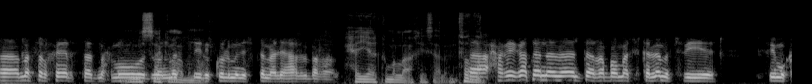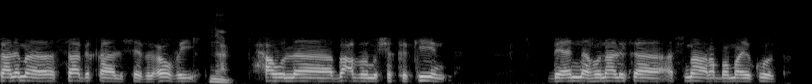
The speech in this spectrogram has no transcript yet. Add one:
آه، مساء الخير أستاذ محمود ونمسي. لكل من يستمع لهذا البرنامج. حياكم الله أخي سالم. آه، تفضل. حقيقة أنا أنت ربما تكلمت في في مكالمة سابقة للسيف العوفي نعم. حول بعض المشككين بأن هنالك أسماء ربما يكون آه،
